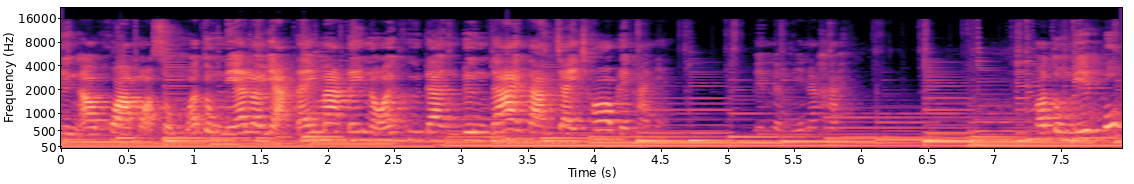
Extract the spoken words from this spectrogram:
ดึงเอาความเหมาะสมว่าตรงนี้เราอยากได้มากได้น้อยคือดังดึงได้ตามใจชอบเลยค่ะเนี่ยเป็นแบบนี้นะคะ พอตรงนี้ปุ๊บ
